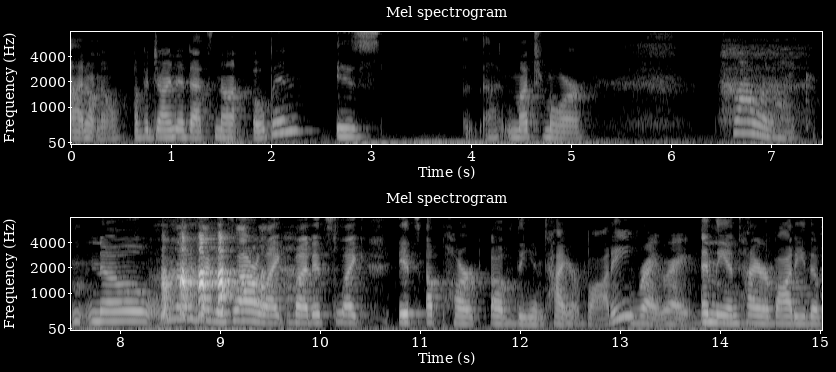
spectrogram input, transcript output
I don't know a vagina that's not open is uh, much more. Flower-like. No, not exactly flower-like, but it's like it's a part of the entire body. Right. Right. and the entire body the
